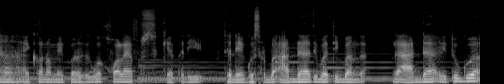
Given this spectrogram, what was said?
uh, ekonomi keluarga gue kolaps kayak tadi tadi gue serba ada tiba-tiba nggak nggak ada itu gue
